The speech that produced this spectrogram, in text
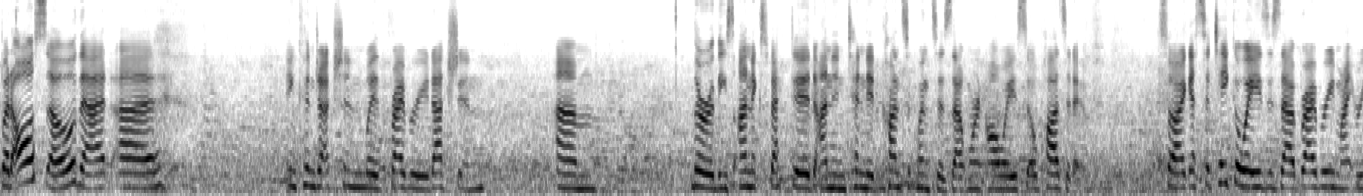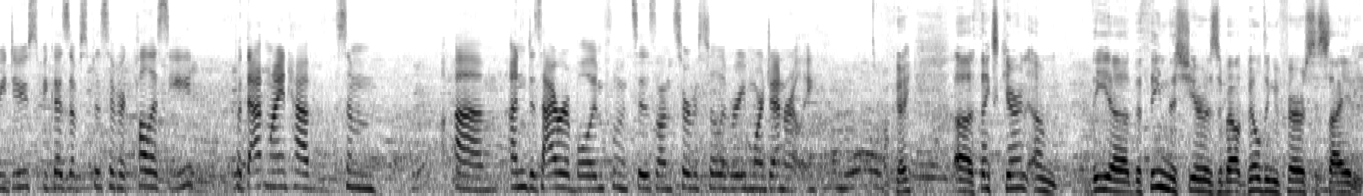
But also that, uh, in conjunction with bribery reduction, um, there were these unexpected, unintended consequences that weren't always so positive. So I guess the takeaways is that bribery might reduce because of specific policy, but that might have some um, undesirable influences on service delivery more generally. Okay, uh, thanks, Karen. Um, the uh, the theme this year is about building a fairer society.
